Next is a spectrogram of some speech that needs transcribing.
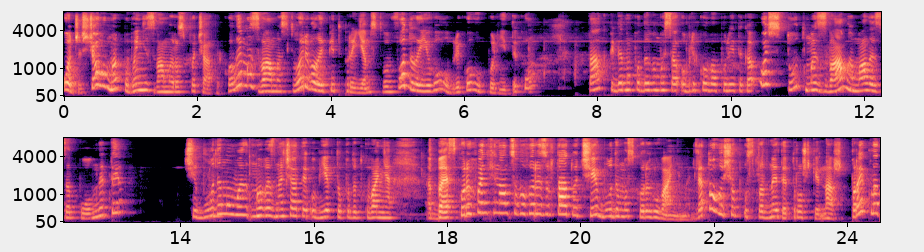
Отже, з чого ми повинні з вами розпочати? Коли ми з вами створювали підприємство, вводили його облікову політику. Так, підемо подивимося, облікова політика. Ось тут ми з вами мали заповнити. Чи будемо ми, ми визначати об'єкт оподаткування без коригувань фінансового результату, чи будемо з коригуваннями? Для того, щоб ускладнити трошки наш приклад,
